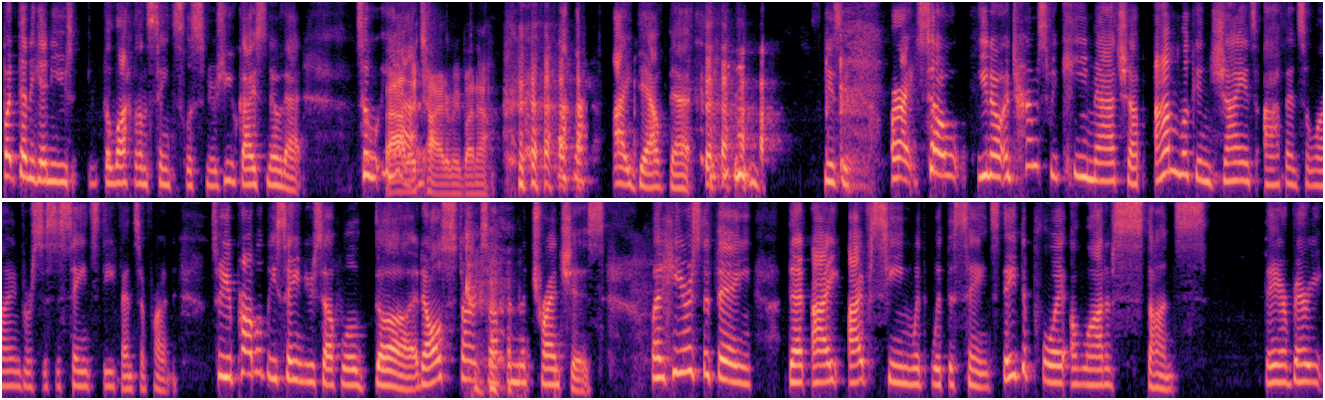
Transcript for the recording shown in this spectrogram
But then again you the locked on saints listeners you guys know that so yeah, ah, they're tired of me by now. I doubt that. Excuse me. All right. So, you know, in terms of a key matchup, I'm looking Giants offensive line versus the Saints defensive front. So you're probably saying to yourself, well, duh, it all starts up in the trenches. But here's the thing that I, I've seen with, with the Saints. They deploy a lot of stunts. They are very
